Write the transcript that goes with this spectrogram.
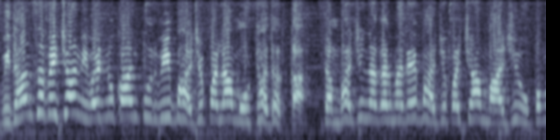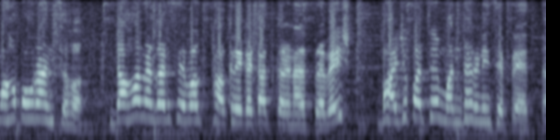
विधानसभेच्या निवडणुकांपूर्वी भाजपला मोठा धक्का. संभाजीनगरमध्ये भाजपच्या माजी उपमहापौरांसह दहा नगरसेवक ठाकरे गटात करणार प्रवेश भाजपचे मनधरणीचे प्रयत्न.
